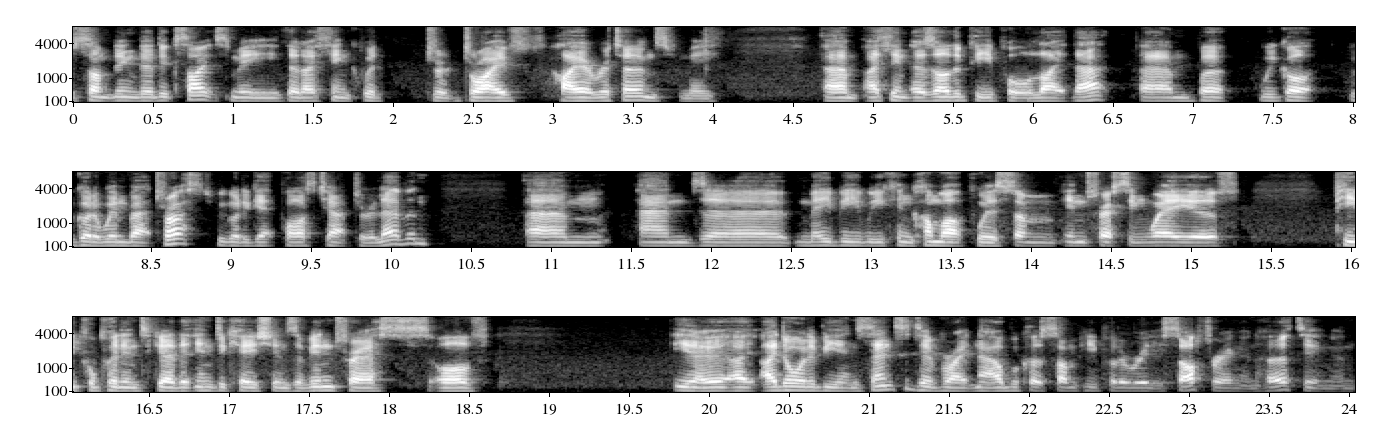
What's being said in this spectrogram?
something that excites me that I think would dr- drive higher returns for me. Um, I think there's other people like that, um, but we got we got to win back trust. We got to get past chapter 11, um, and uh, maybe we can come up with some interesting way of people putting together indications of interests of you know I, I, don't want to be insensitive right now because some people are really suffering and hurting and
